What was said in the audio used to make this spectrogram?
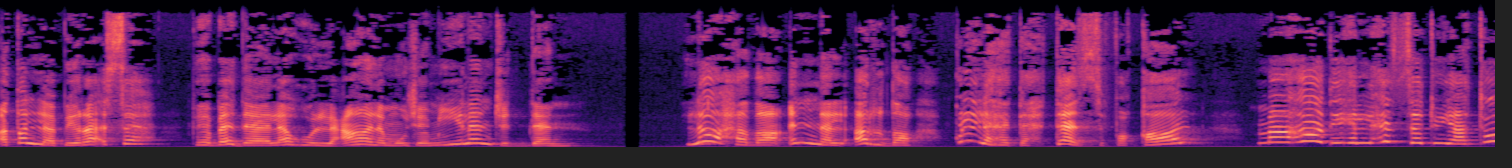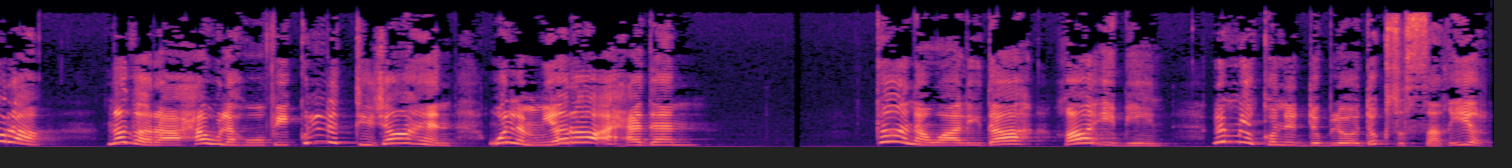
أطل برأسه فبدا له العالم جميلا جدا. لاحظ أن الأرض كلها تهتز فقال ما هذه الهزة يا ترى؟ نظر حوله في كل اتجاه ولم يرى أحدا. كان والداه غائبين. لم يكن الدبلودوكس الصغير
